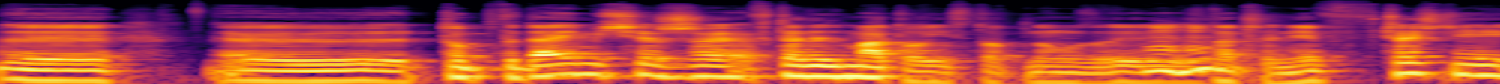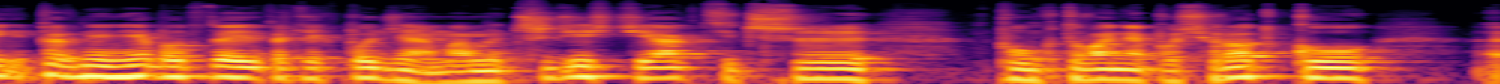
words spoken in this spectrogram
E, e, to wydaje mi się, że wtedy ma to istotne Mhm. znaczenie. Wcześniej pewnie nie, bo tutaj, tak jak powiedziałem, mamy 30 akcji, 3 punktowania po środku. E,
